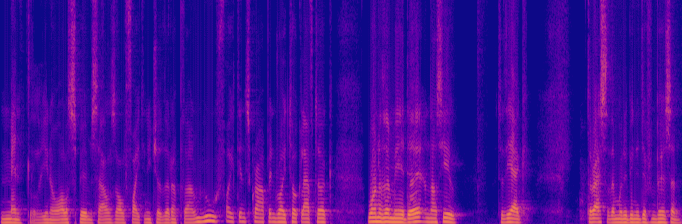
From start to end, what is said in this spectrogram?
mental. You know, all the sperm cells all fighting each other up there, Ooh, fighting, scrapping, right hook, left hook. One of them made it, and that's you to the egg. The rest of them would have been a different person.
